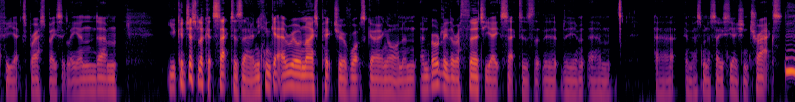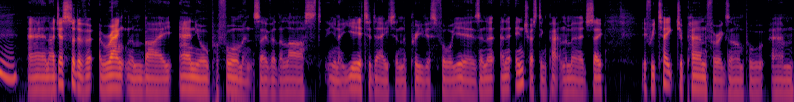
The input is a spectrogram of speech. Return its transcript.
FE Express, basically, and um, you could just look at sectors there, and you can get a real nice picture of what's going on. And, and broadly, there are thirty-eight sectors that the the um, uh, Investment Association tracks Mm. and I just sort of uh, rank them by annual performance over the last, you know, year to date and the previous four years, and, a, and an interesting pattern emerged. So, if we take Japan for example, um,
